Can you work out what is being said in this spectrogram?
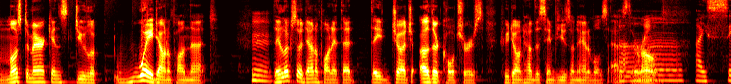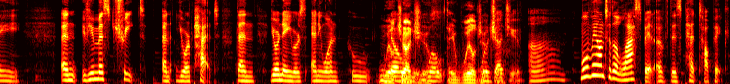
Most Americans do look way down upon that. They look so down upon it that they judge other cultures who don't have the same views on animals as their own. I see. And if you mistreat an, your pet, then your neighbors, anyone who Will know judge you, you. will They will judge will you. judge you. Um, moving on to the last bit of this pet topic.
